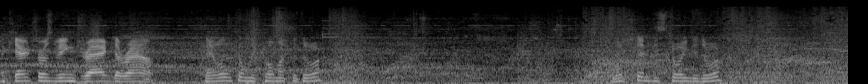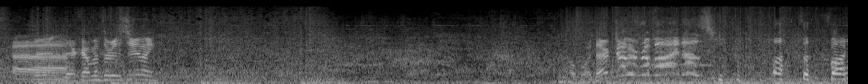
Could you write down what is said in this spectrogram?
My character was being dragged around. They're all going to come at the door. Watch them destroying the door. Uh, They're coming through the ceiling. Oh boy, they're coming from behind us! what the fuck?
